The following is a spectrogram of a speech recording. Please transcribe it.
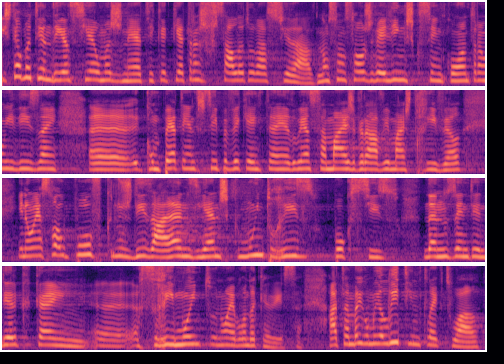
isto é uma tendência, uma genética que é transversal a toda a sociedade. Não são só os velhinhos que se encontram e dizem, uh, competem entre si para ver quem tem a doença mais grave e mais terrível. E não é só o povo que nos diz há anos e anos que muito riso pouco siso, dando-nos a entender que quem uh, se ri muito não é bom da cabeça. Há também uma elite intelectual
